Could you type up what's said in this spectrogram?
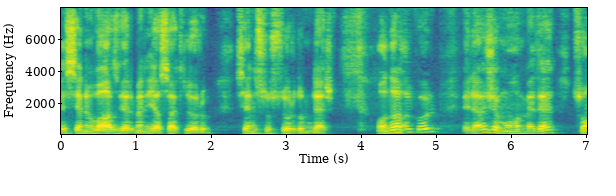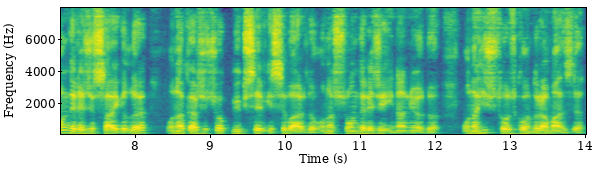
ve senin vaaz vermeni yasaklıyorum. Seni susturdum der. Ona Malkolm Elijah Muhammed'e son derece saygılı, ona karşı çok büyük sevgisi vardı. Ona son derece inanıyordu. Ona hiç toz konduramazdı.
